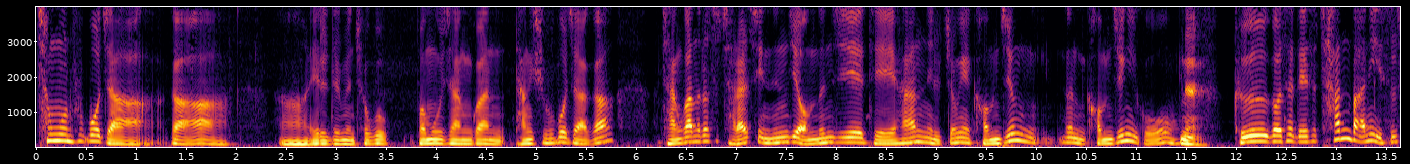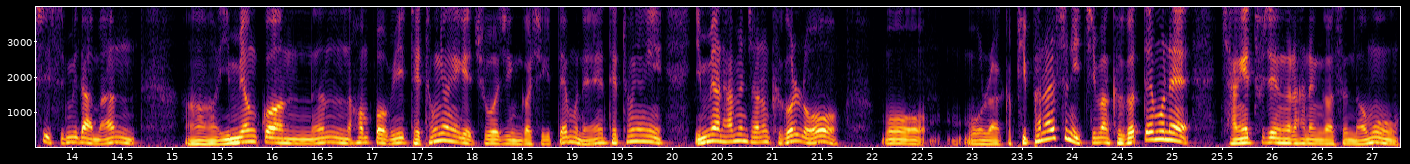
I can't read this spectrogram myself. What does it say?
청문 후보자가 어, 예를 들면 조국 법무부 장관 당시 후보자가 장관으로서 잘할 수 있는지 없는지에 대한 일종의 검증은 검증이고 네. 그것에 대해서 찬반이 있을 수 있습니다만 어, 임명권은 헌법이 대통령에게 주어진 것이기 때문에 대통령이 임명하면 저는 그걸로 뭐 뭐랄까 비판할 수는 있지만 그것 때문에 장애 투쟁을 하는 것은 너무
